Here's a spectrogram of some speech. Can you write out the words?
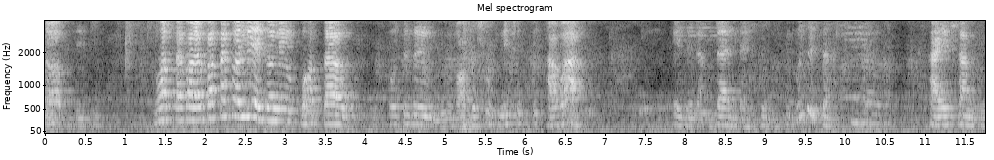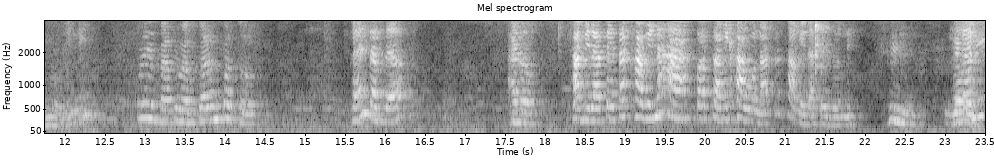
সব দিছি ভর্তা করার কথা করলি এই জন্য ভর্তা কচুতে অত শুকনি শুকনি খাবা এই দিলাম ডাল ডাল করেছি বুঝেছ। খাই শান্তি হয়নি। ওরে বাপরে বাপ গরম কত? ফ্যানটা দাও। আর। স্বামী খাবি না কস আমি খাব না তো স্বামী রাতে জন্য। আমি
